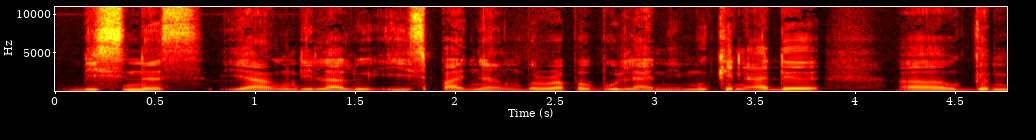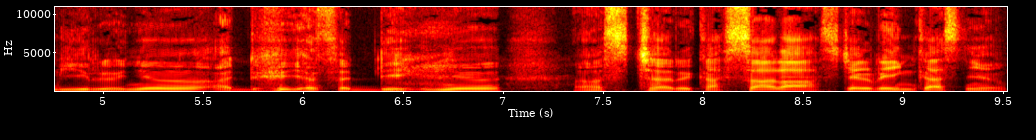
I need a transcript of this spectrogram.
bisnes yang dilalui sepanjang beberapa bulan ni. Mungkin ada uh, gembiranya ada yang sedihnya uh, secara kasar lah secara ringkasnya.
